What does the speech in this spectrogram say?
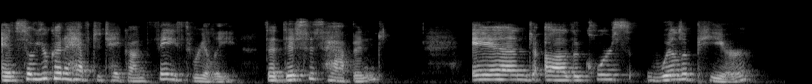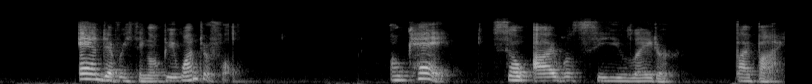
And so you're going to have to take on faith, really, that this has happened and uh, the course will appear and everything will be wonderful. Okay, so I will see you later. Bye-bye.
